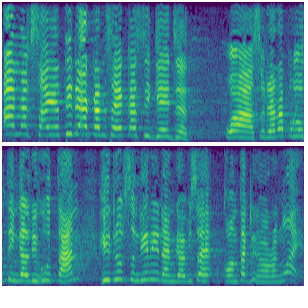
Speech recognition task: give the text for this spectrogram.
anak saya tidak akan saya kasih gadget. Wah saudara perlu tinggal di hutan, hidup sendiri dan gak bisa kontak dengan orang lain.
